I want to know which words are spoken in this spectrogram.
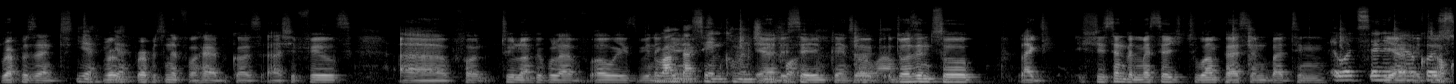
represent yeah, re- yeah. represented for her because uh, she feels uh, for too long people have always been around that same commentary. Yeah, the same thing. So oh, wow. it, it, wasn't so like she sent the message to one person, but in it was sending yeah, across.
